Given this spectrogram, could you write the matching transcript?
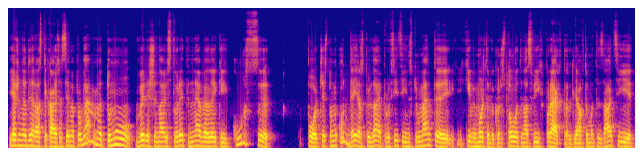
Я вже не один раз стикаюся з цими проблемами, тому вирішив навіть створити невеликий курс по чистому коду, де я розповідаю про всі ці інструменти, які ви можете використовувати на своїх проектах для автоматизації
